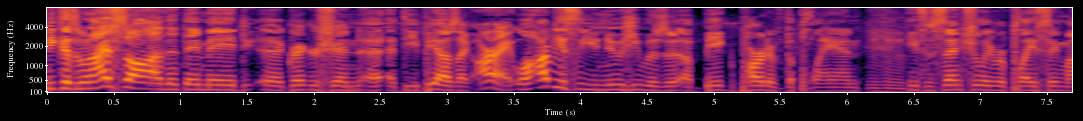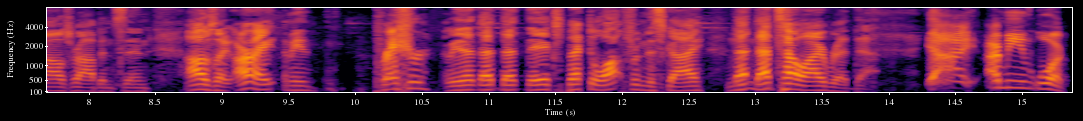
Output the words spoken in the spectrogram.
Because when I saw that they made uh, Gregersen a, a DP, I was like, all right, well, obviously you knew he was a, a big part of the plan. Mm-hmm. He's essentially replacing Miles Robinson. I was like, all right, I mean, pressure. I mean, that, that, that they expect a lot from this guy. Mm-hmm. That, that's how I read that. Yeah, I, I mean, look,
